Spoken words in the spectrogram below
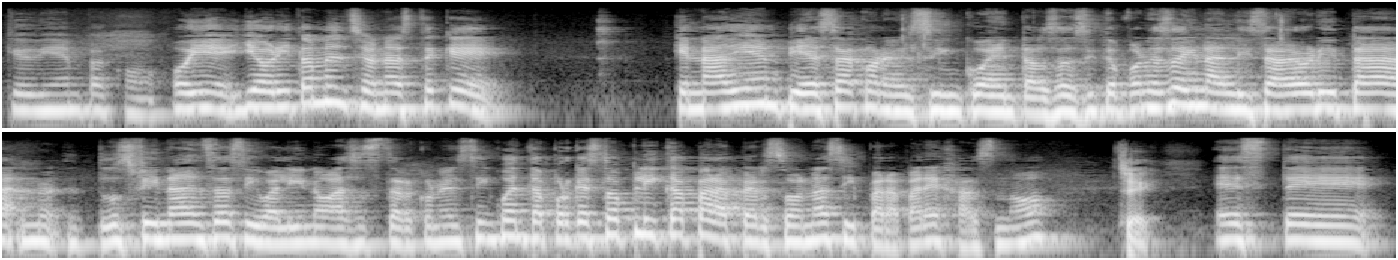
Qué bien, Paco. Oye, y ahorita mencionaste que, que nadie empieza con el 50, o sea, si te pones a analizar ahorita tus finanzas, igual y no vas a estar con el 50, porque esto aplica para personas y para parejas, ¿no? Sí. Este,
